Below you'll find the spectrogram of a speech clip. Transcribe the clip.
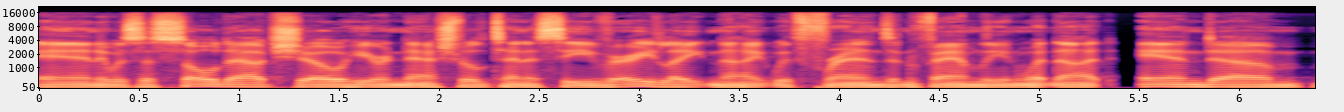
and it was a sold out show here in Nashville, Tennessee. Very late night with friends and family and whatnot. And um,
